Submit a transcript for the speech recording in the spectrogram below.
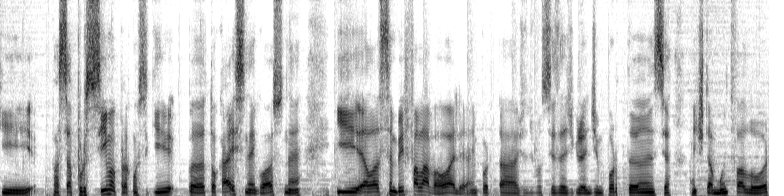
que passar por cima para conseguir uh, tocar esse negócio, né? E ela também falava, olha, a, ajuda de vocês é de grande importância, a gente dá muito valor,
